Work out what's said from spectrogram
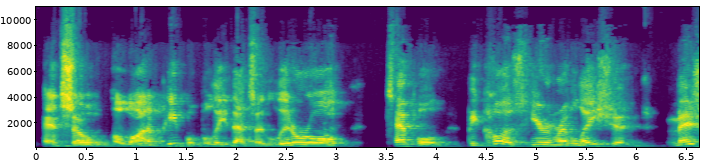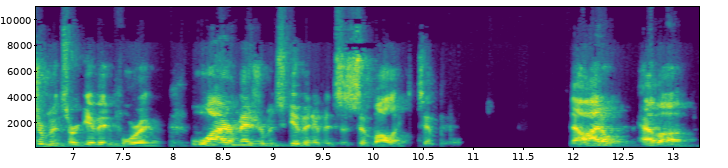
And so a lot of people believe that's a literal temple because here in Revelation, measurements are given for it. Why are measurements given if it's a symbolic temple? Now, I don't have a,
